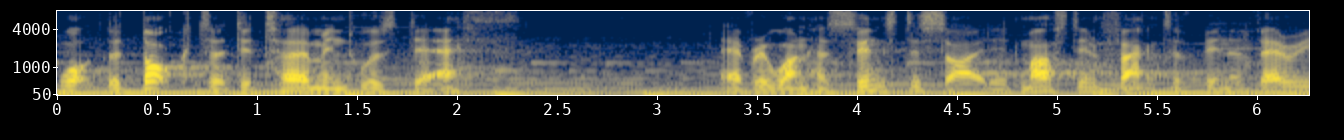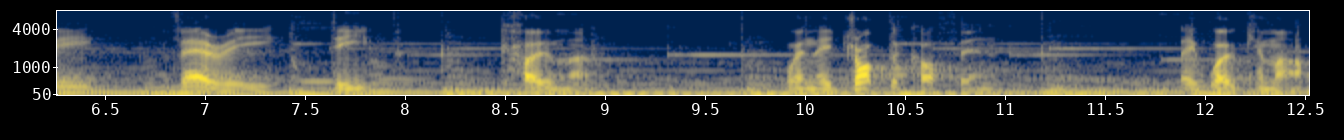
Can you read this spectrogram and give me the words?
What the doctor determined was death, everyone has since decided must in fact have been a very, very deep coma when they dropped the coffin, they woke him up.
